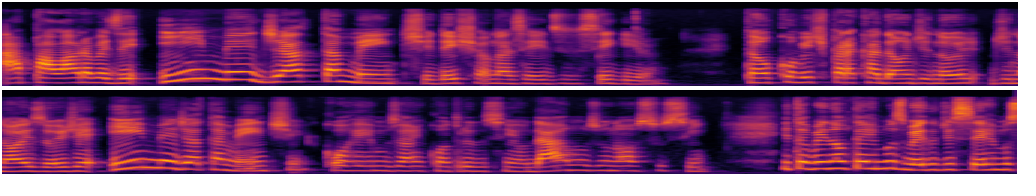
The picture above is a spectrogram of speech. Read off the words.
a palavra vai dizer imediatamente, deixando as redes o seguiram. Então, o convite para cada um de, no, de, nós hoje é imediatamente corrermos ao encontro do Senhor, darmos o nosso sim. E também não termos medo de sermos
